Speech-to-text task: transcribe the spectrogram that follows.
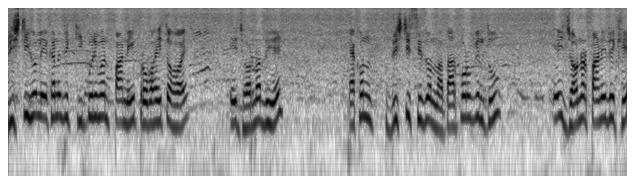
বৃষ্টি হলে এখানে যে কি পরিমাণ পানি প্রবাহিত হয়, এই ঝর্ণা দিয়ে, এখন বৃষ্টির সিজন না। তারপরও কিন্তু এই ঝর্ণার পানি দেখে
